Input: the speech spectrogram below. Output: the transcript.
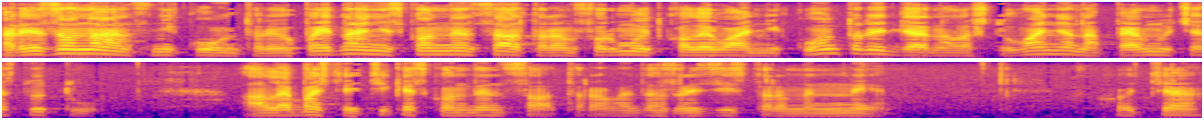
Резонансні контури у поєднанні з конденсатором формують коливальні контури для налаштування на певну частоту. Але бачите, тільки з конденсаторами, да, з резисторами не. Хоча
